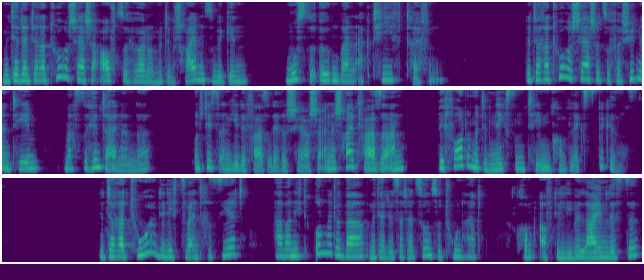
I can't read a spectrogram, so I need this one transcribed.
mit der Literaturrecherche aufzuhören und mit dem Schreiben zu beginnen, musst du irgendwann aktiv treffen. Literaturrecherche zu verschiedenen Themen machst du hintereinander und schließt an jede Phase der Recherche eine Schreibphase an, bevor du mit dem nächsten Themenkomplex beginnst. Literatur, die dich zwar interessiert, aber nicht unmittelbar mit der Dissertation zu tun hat, kommt auf die Liebeleienliste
